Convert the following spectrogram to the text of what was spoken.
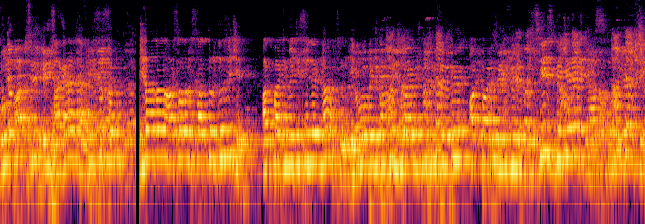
Bunların hepsini meclis Arkadaşlar bir susun. İcradan arsaları sattırdığınız için AK Parti meclis üyeleri ne yapsın? Yalova Belediyesi'nin icraya düşmesinin sebebi AK Parti meclis üyeleri. Siz beceremediniz. Tam tersi.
